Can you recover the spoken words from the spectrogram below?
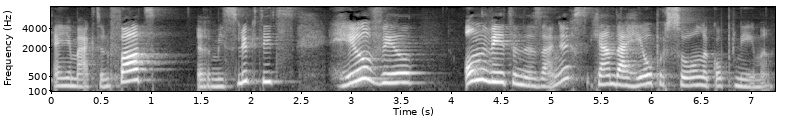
en je maakt een fout, er mislukt iets. Heel veel onwetende zangers gaan dat heel persoonlijk opnemen.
